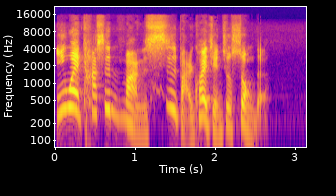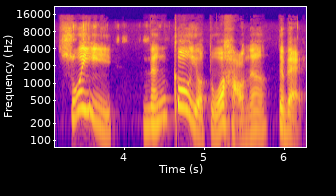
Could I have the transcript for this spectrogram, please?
因为它是满四百块钱就送的，所以。能够有多好呢？对不对？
